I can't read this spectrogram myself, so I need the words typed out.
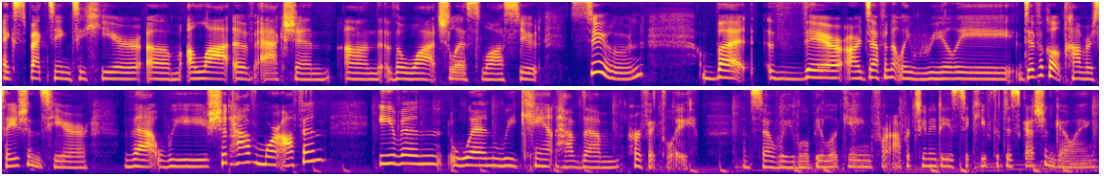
expecting to hear um, a lot of action on the watch list lawsuit soon. But there are definitely really difficult conversations here that we should have more often, even when we can't have them perfectly. And so we will be looking for opportunities to keep the discussion going.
